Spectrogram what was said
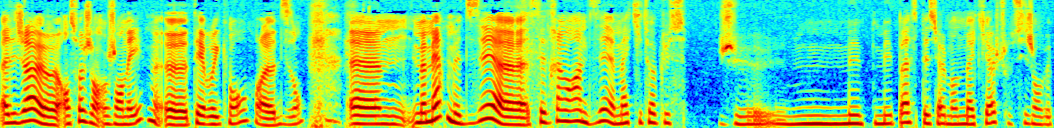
Bah, déjà, euh, en soi, j'en ai, euh, théoriquement, euh, disons. Ma mère me disait, c'est très marrant, elle me disait, maquille-toi plus. Je ne mets pas spécialement de maquillage, sauf si j'en veux.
